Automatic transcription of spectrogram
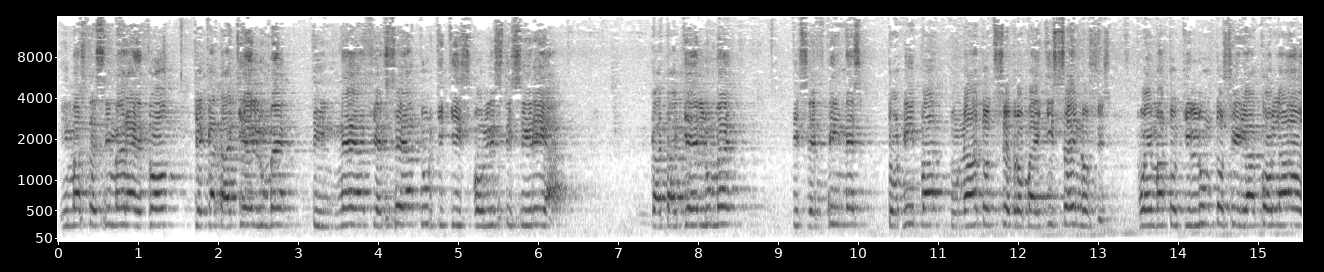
είμαστε σήμερα εδώ και καταγγέλουμε τη νέα χερσαία τουρκική εισβολή στη Συρία καταγγέλουμε τις ευθύνες των ΗΠΑ, του ΝΑΤΟ, της Ευρωπαϊκής Ένωσης που αιματοκυλούν το Συριακό λαό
